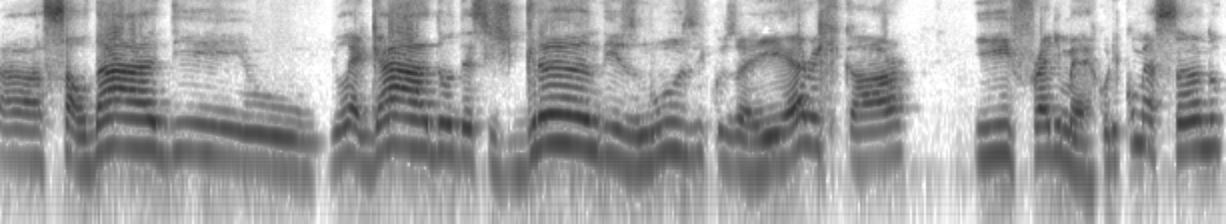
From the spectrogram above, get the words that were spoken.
a saudade, o legado desses grandes músicos aí, Eric Carr e Freddie Mercury, começando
